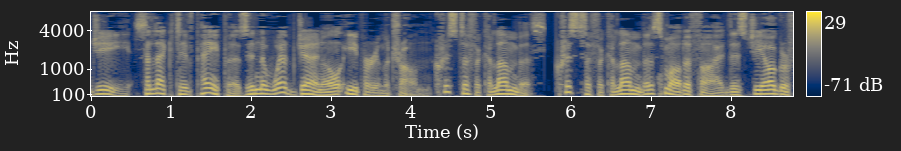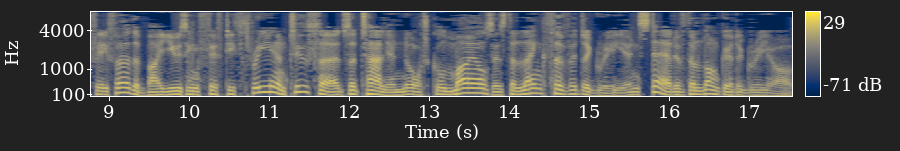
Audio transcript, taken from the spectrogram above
G. Selective papers in the web journal e-Perimetron. Christopher Columbus. Christopher Columbus modified this geography further by using 53 and two-thirds Italian nautical miles as the length of a degree instead of the longer degree of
